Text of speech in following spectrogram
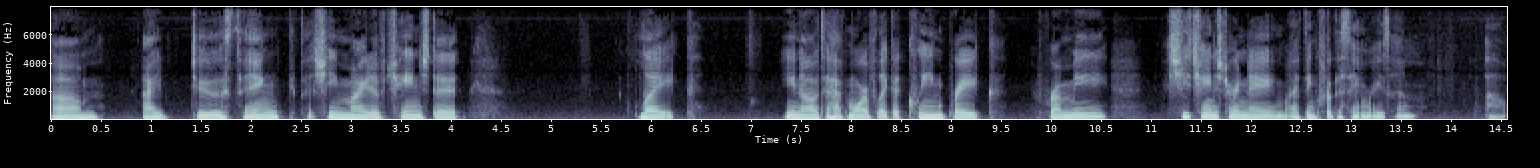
Um, I do think that she might have changed it like you know, to have more of like a clean break from me. She changed her name, I think, for the same reason. Oh.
